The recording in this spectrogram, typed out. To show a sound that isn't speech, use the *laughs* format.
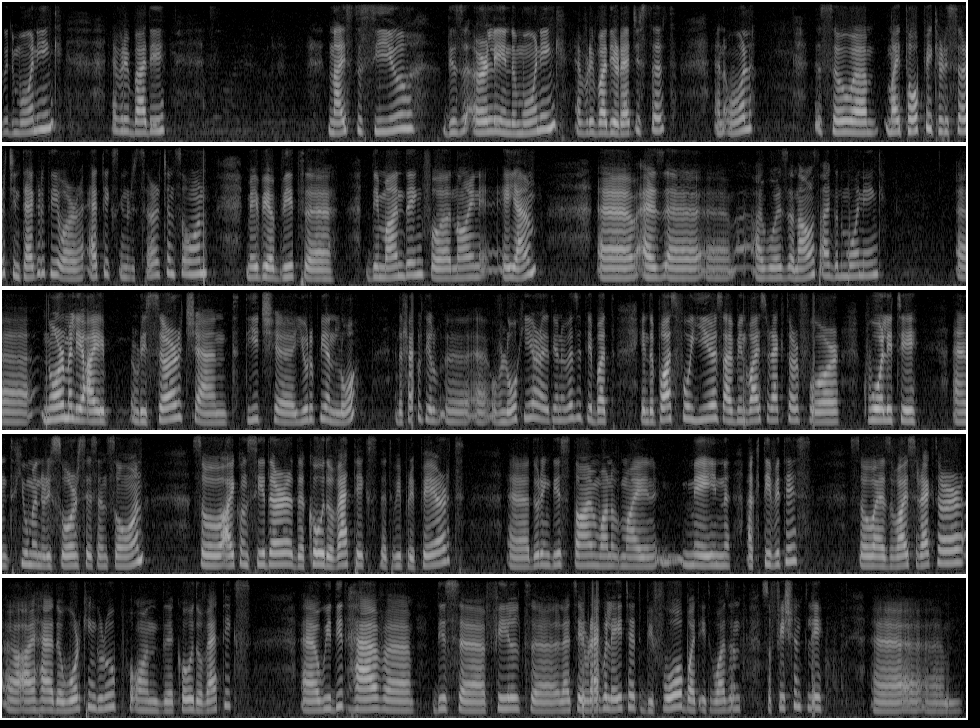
Good morning, everybody. Nice to see you this early in the morning. Everybody registered and all. So, um, my topic research integrity or ethics in research and so on, maybe a bit uh, demanding for 9 a.m. Uh, as uh, uh, I was announced, uh, good morning. Uh, normally, I research and teach uh, European law, the faculty of, uh, uh, of law here at the university. But in the past four years, I've been vice rector for quality and human resources and so on. So I consider the code of ethics that we prepared uh, during this time one of my main activities. So as vice rector, uh, I had a working group on the code of ethics. Uh, we did have uh, this uh, field, uh, let's say, regulated before, but it wasn't sufficiently um,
